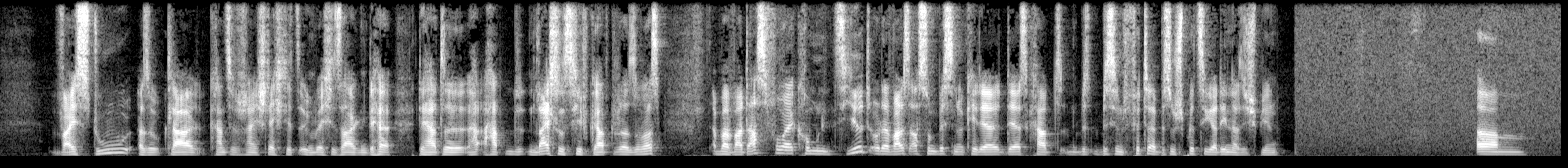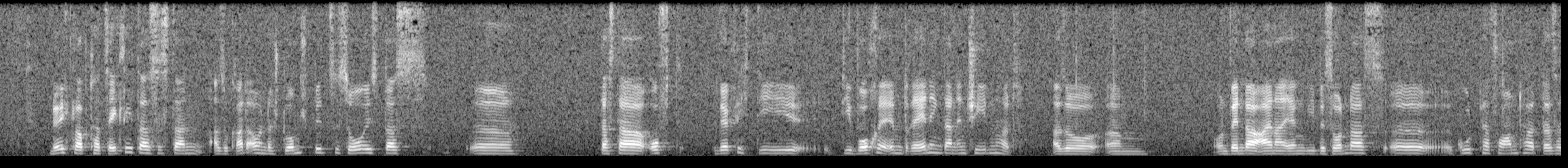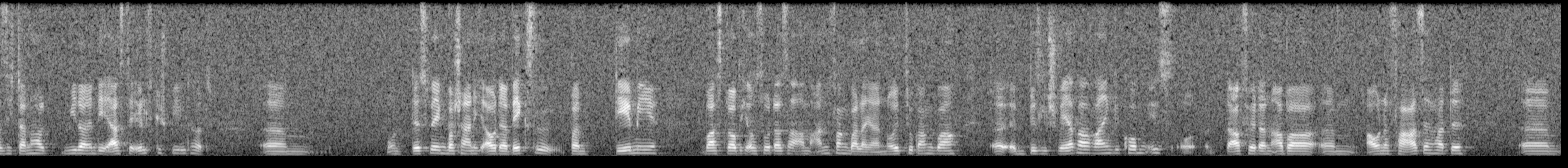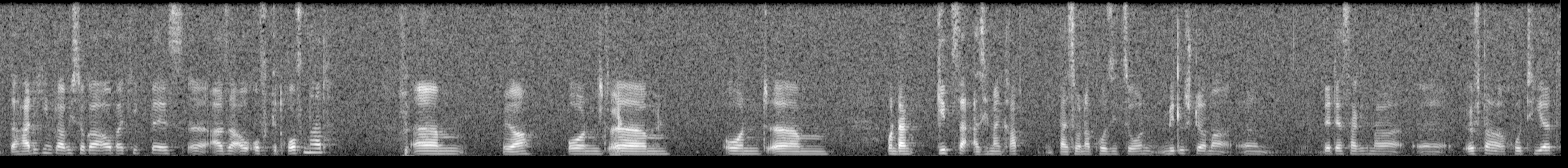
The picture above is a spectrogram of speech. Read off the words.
weißt du, also klar, kannst du wahrscheinlich schlecht jetzt irgendwelche sagen, der, der hatte, hat ein Leistungstief gehabt oder sowas. Aber war das vorher kommuniziert oder war das auch so ein bisschen, okay, der, der ist gerade ein bisschen fitter, ein bisschen spritziger, den lasse ich spielen? Ähm, ne, ich glaube tatsächlich, dass es dann, also gerade auch in der Sturmspitze so ist, dass, äh, dass da oft wirklich die, die Woche im Training dann entschieden hat. Also ähm, und wenn da einer irgendwie besonders äh, gut performt hat, dass er sich dann halt wieder in die erste Elf gespielt hat. Ähm, und deswegen wahrscheinlich auch der Wechsel beim Demi war es glaube ich auch so, dass er am Anfang, weil er ja Neuzugang war, äh, ein bisschen schwerer reingekommen ist, dafür dann aber ähm, auch eine Phase hatte. Ähm, da hatte ich ihn glaube ich sogar auch bei Kickbase, äh, als er auch oft getroffen hat. Ähm, ja, und, ähm, und, ähm, und dann gibt es da, also ich meine, gerade bei so einer Position, Mittelstürmer, ähm, wird der, sage ich mal, äh, öfter rotiert,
